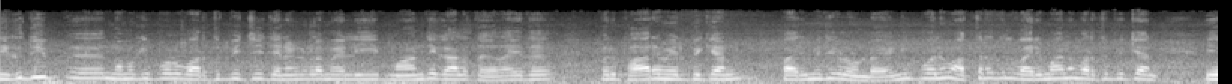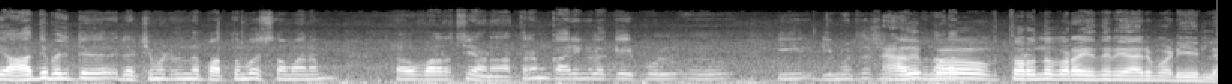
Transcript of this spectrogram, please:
നികുതി നമുക്കിപ്പോൾ വർദ്ധിപ്പിച്ച് ജനങ്ങളുടെ മേൽ ഈ മാന്ദ്യകാലത്ത് അതായത് ഒരു ഭാരം ഏൽപ്പിക്കാൻ പരിമിതികളുണ്ട്. എങ്കിൽ പോലും അത്തരത്തിൽ വരുമാനം വർദ്ധിപ്പിക്കാൻ ഈ ആദ്യ ബജറ്റ് ലക്ഷ്യമിട്ടിരുന്ന പത്തൊമ്പത് ശതമാനം വളർച്ചയാണ്. അത്തരം കാര്യങ്ങളൊക്കെ ഇപ്പോൾ ഈ ഡിമോണിറ്റൈസേഷൻ അതിപ്പോൾ തുറന്നു പറയുന്നതിന് ആരും മടിയില്ല.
